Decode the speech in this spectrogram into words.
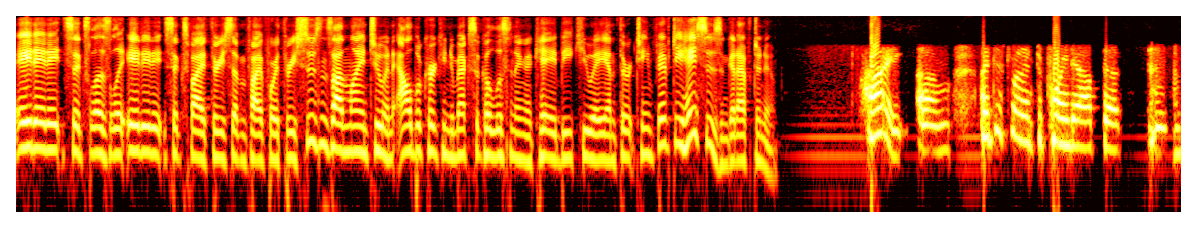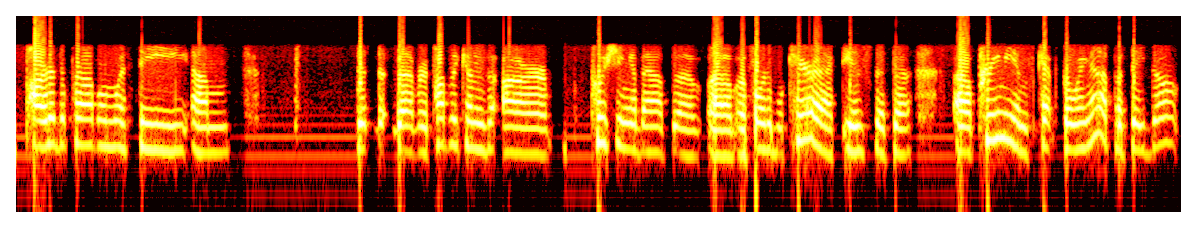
8886 Leslie, 888 Susan's online too in Albuquerque, New Mexico, listening on KABQ AM 1350. Hey, Susan, good afternoon. Hi. Um, I just wanted to point out that part of the problem with the um, the, the Republicans are pushing about the uh, Affordable Care Act is that the uh, premiums kept going up, but they don't.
